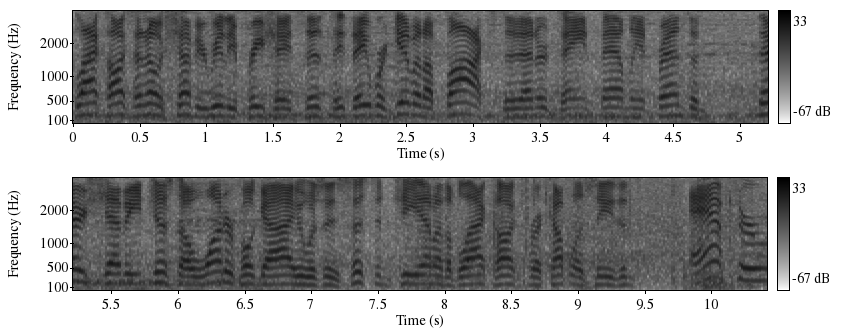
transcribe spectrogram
Blackhawks, I know Chevy really appreciates this. They, they, were given a box to entertain family and friends, and there's Chevy, just a wonderful guy who was assistant GM of the Blackhawks for a couple of seasons. After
